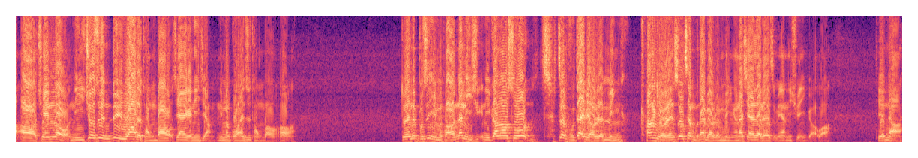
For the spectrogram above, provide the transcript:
啊，Chen Lo，你就是绿蛙的同胞。现在跟你讲，你们果然是同胞哦。对，那不是你们跑，那你你刚刚说政府代表人民，刚有人说政府代表人民啊，那现在到底要怎么样？你选一个好不好？天哪！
